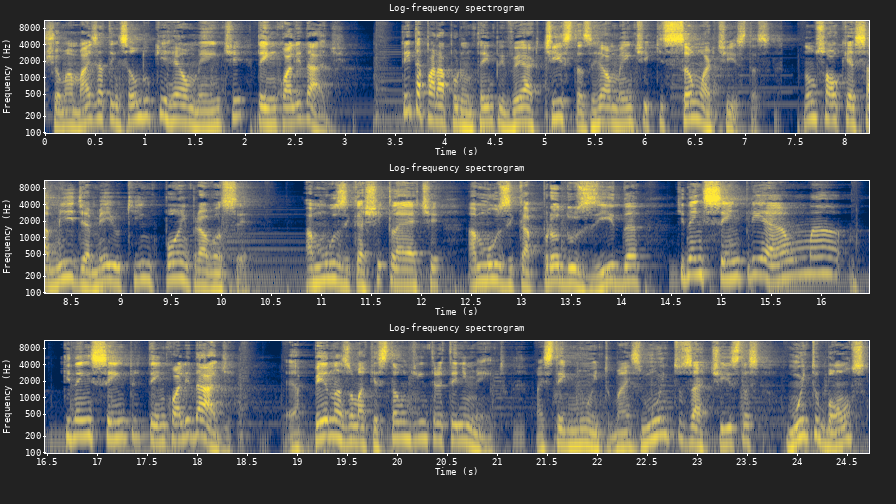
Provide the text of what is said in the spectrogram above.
chama mais atenção do que realmente tem qualidade. Tenta parar por um tempo e ver artistas realmente que são artistas, não só o que essa mídia meio que impõe para você. A música chiclete, a música produzida, que nem sempre é uma que nem sempre tem qualidade. É apenas uma questão de entretenimento. Mas tem muito, mas muitos artistas muito bons,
